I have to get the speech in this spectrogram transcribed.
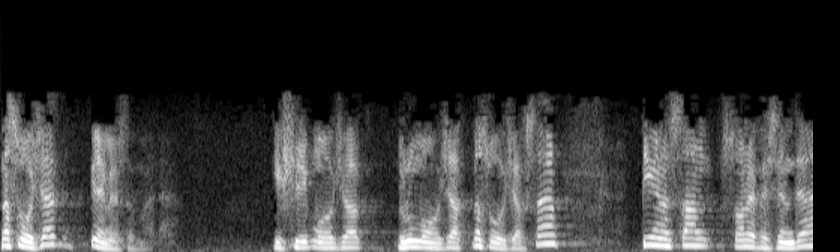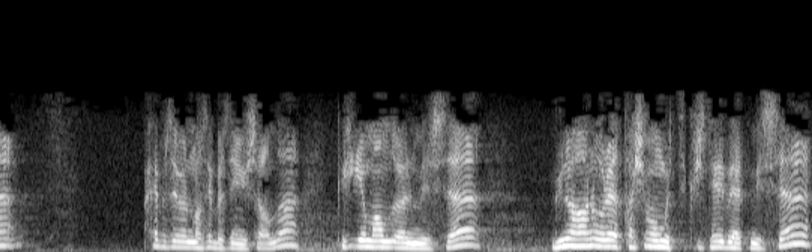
Nasıl olacak? Bilemiyoruz böyle. İşçilik mi olacak, durum mu olacak, nasıl olacaksa bir insan son nefesinde hepsi ölmesi besin inşallah. Kişi imanlı ölmüşse, günahını oraya taşımamış, kişi tevbe etmişse,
